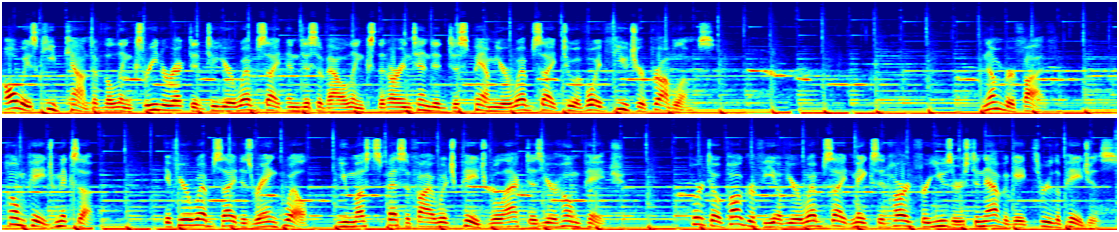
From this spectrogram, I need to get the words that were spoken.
Always keep count of the links redirected to your website and disavow links that are intended to spam your website to avoid future problems. Number 5. Homepage mix-up. If your website is ranked well, you must specify which page will act as your home page. Poor topography of your website makes it hard for users to navigate through the pages.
